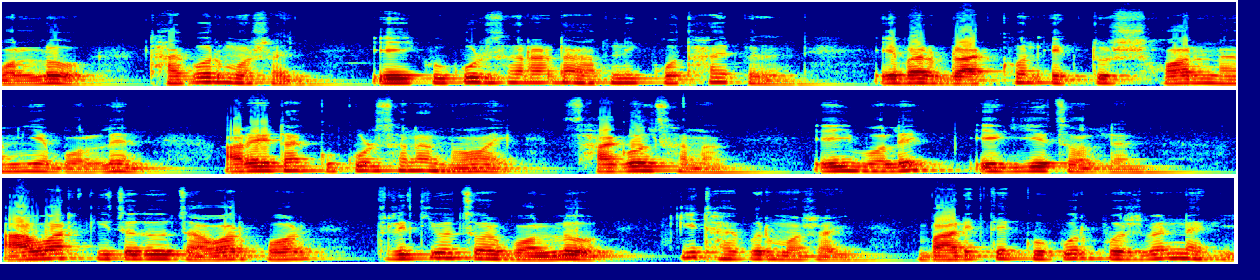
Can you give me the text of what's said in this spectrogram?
বলল, ঠাকুর মশাই, এই কুকুরছানাটা আপনি কোথায় পেলেন? এবার ব্রাহ্মণ একটু স্বর নামিয়ে বললেন, আরে এটা কুকুরছানা নয় ছাগলছানা এই বলে এগিয়ে চললেন। আবার কিছু দূর যাওয়ার পর তৃতীয় চোর বলল, কি ঠাকুর মশাই, বাড়িতে কুকুর পুষবেন নাকি?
